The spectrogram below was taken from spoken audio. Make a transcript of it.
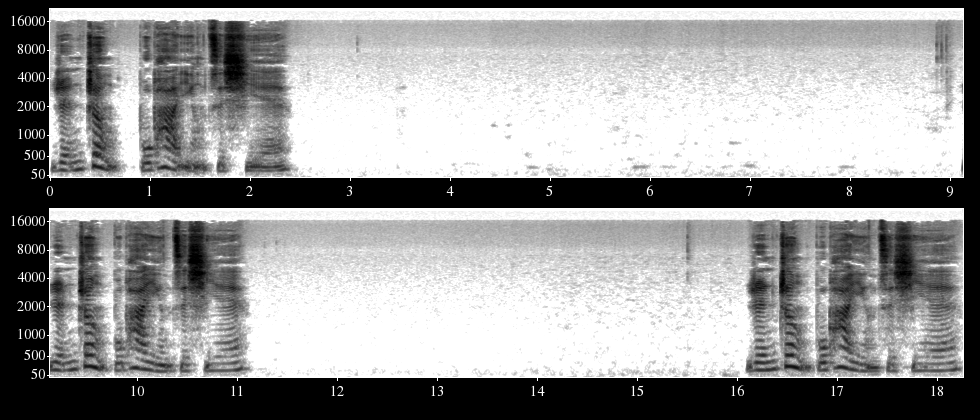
人正不怕影子斜，人正不怕影子斜。人正不怕影子斜，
